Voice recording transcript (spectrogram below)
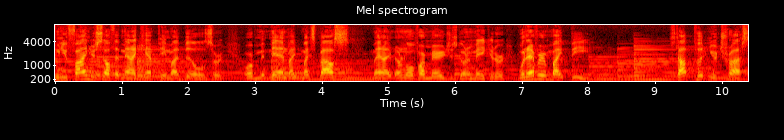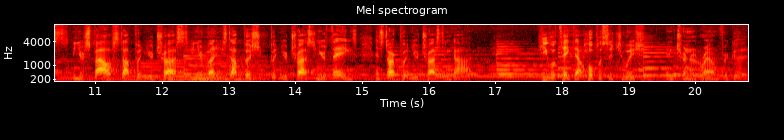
when you find yourself that, man, I can't pay my bills, or, or man, my, my spouse, man, I don't know if our marriage is going to make it, or whatever it might be, stop putting your trust in your spouse, stop putting your trust in your money, stop push, putting your trust in your things, and start putting your trust in God. He will take that hopeless situation and turn it around for good.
